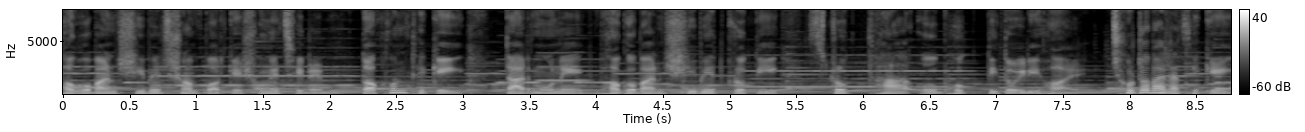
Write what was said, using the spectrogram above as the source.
ভগবান শিবের সম্পর্কে শুনেছিলেন, তখন থেকেই তার মনে ভগবান শিবের প্রতি শ্রদ্ধা ও ভক্তি তৈরি হয়। ছোটবেলা থেকেই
